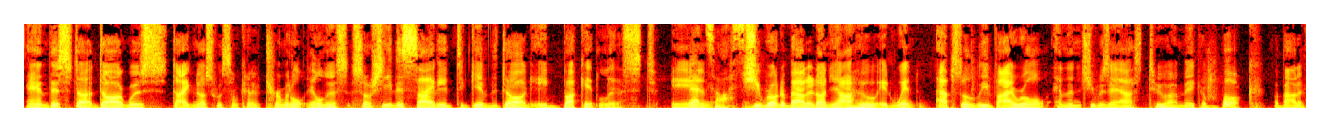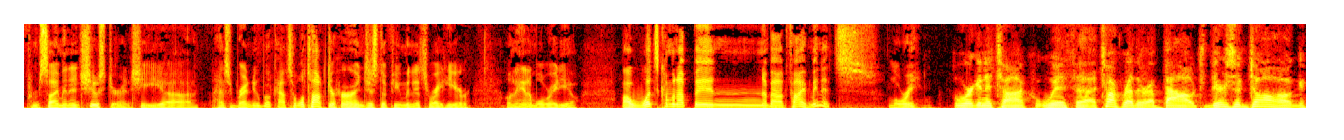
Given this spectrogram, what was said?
And this uh, dog was diagnosed with some kind of terminal illness, so she decided to give the dog a bucket list. And That's awesome. She wrote about it on Yahoo. It went absolutely viral, and then she was asked to uh, make a book about it from Simon and Schuster, and she uh, has a brand new book out. So we'll talk to her in just a few minutes right here on Animal Radio. Uh, what's coming up in about five minutes, Lori? We're going to talk with, uh, talk rather about, there's a dog.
